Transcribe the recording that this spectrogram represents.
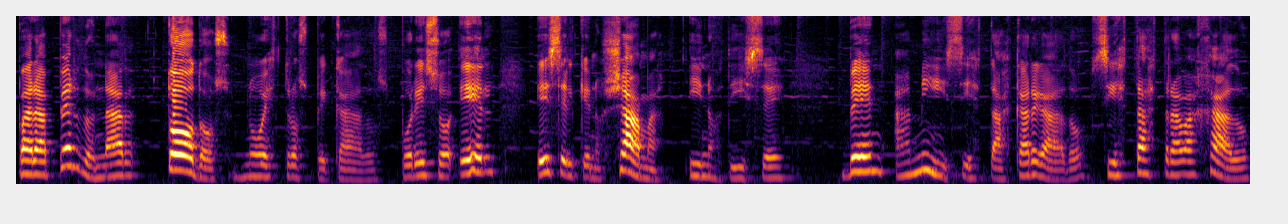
para perdonar todos nuestros pecados. Por eso Él es el que nos llama y nos dice, ven a mí si estás cargado, si estás trabajado.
